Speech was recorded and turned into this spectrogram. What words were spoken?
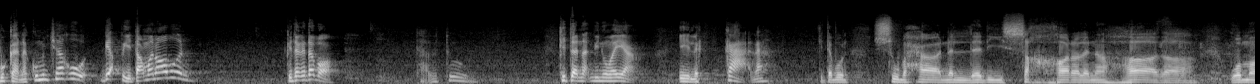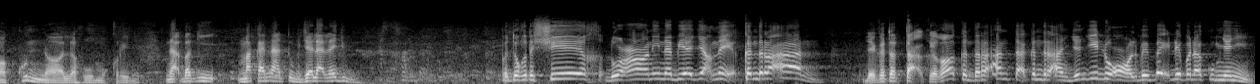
Bukan aku mencarut. Biar pergi tak mana pun. Kita kata apa? Tak betul. Kita nak minum air. Eh lekatlah. Kita pun subhanalladzi sakhkhara lana hadha wa ma kunna lahu muqrinin. Nak bagi makanan tu berjalan laju. Betul kata Syekh, doa ni Nabi ajak naik kenderaan. Dia kata tak kira kenderaan tak kenderaan. Janji doa lebih baik daripada aku menyanyi.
